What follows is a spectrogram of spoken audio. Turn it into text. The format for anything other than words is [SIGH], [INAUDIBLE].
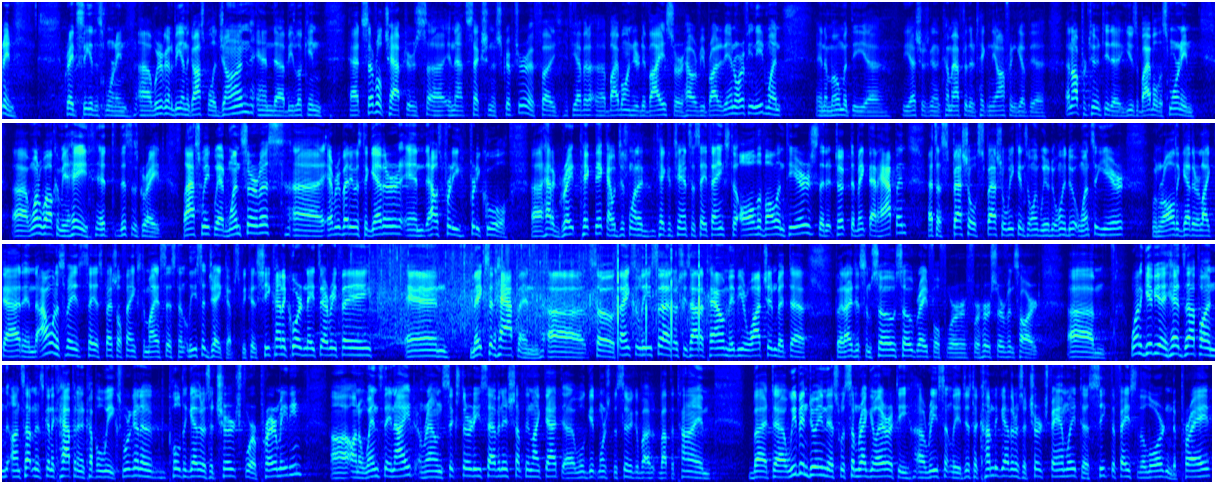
Morning. Great to see you this morning. Uh, we're going to be in the Gospel of John and uh, be looking at several chapters uh, in that section of Scripture. If, uh, if you have a, a, Bible on your device or however you brought it in, or if you need one, in a moment the, uh, the usher is going to come after they're taking the offering, give you an opportunity to use a Bible this morning. Uh, I want to welcome you. Hey, it, this is great. Last week we had one service. Uh, everybody was together, and that was pretty pretty cool. Uh, had a great picnic. I would just want to take a chance to say thanks to all the volunteers that it took to make that happen. That's a special special weekend. So we only do it once a year when we're all together like that. And I want to say, a special thanks to my assistant, Lisa Jacobs, because she kind of coordinates everything and makes it happen. Uh, so thanks Lisa. I know she's out of town. Maybe you're watching, but, uh, but I just am so, so grateful for, for her servant's heart. Um, want to give you a heads up on, on something that's going to happen in a couple weeks. We're going to pull together as a church for a prayer meeting. Uh, on a Wednesday night around 6:30, 7ish, something like that. Uh, we'll get more specific about, about the time. But uh, we've been doing this with some regularity uh, recently, just to come together as a church family to seek the face of the Lord and to pray.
